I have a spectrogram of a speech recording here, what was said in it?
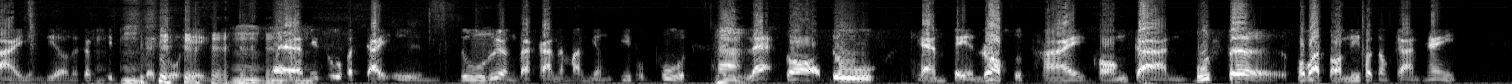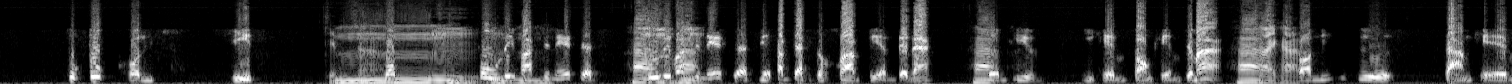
ตายอย่างเดียวนะครับคิดแต่ตัวเองอืมแต่ไม่ดูปัจจัยอื่น ดูเรื่องราคาน้ำมันอย่างที่ผมพูดฮะและก็ดูแคมเปญรอบสุดท้ายของการ booster เพราะว่าตอนนี้เขาต้องการให้ทุกๆคนฉีด เข็มสามอืม fully vaccinated fully vaccinated เนี่ยคำจำกัดความเปลี่ยนไปนะเดิมทีกี่เข็มสองเข็มใช่ไหมใช่ครับตอนนี้ก็คือสามเข็ม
